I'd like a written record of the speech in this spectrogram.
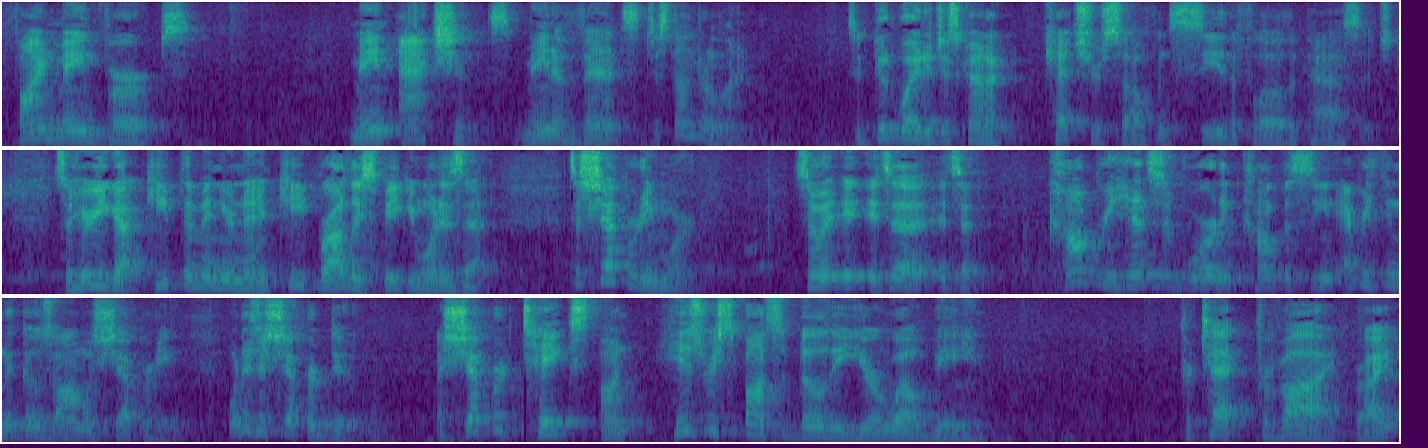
find main verbs, main actions, main events. Just underline them. It's a good way to just kind of catch yourself and see the flow of the passage. So here you got keep them in your name. Keep, broadly speaking, what is that? It's a shepherding word. So it, it, it's, a, it's a comprehensive word encompassing everything that goes on with shepherding. What does a shepherd do? A shepherd takes on his responsibility your well being. Protect, provide, right?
